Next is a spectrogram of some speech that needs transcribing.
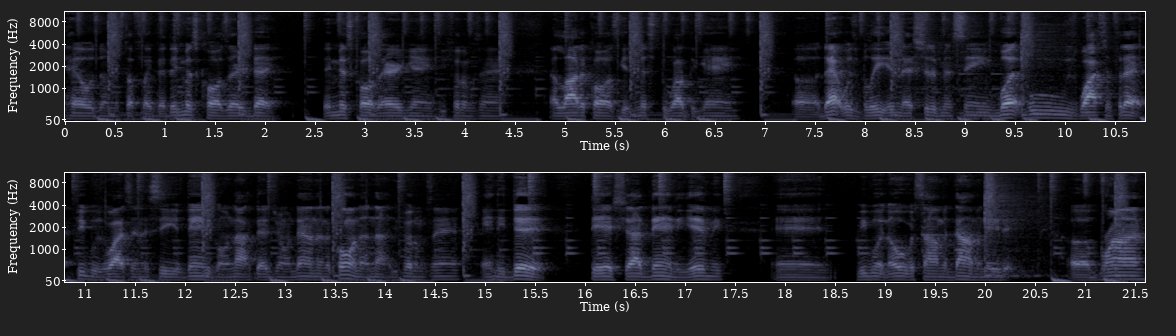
held them and stuff like that. They miss calls every day. They miss calls every game. You feel what I'm saying? A lot of calls get missed throughout the game. Uh, that was blatant. That should have been seen. But who's watching for that? People was watching to see if Danny gonna knock that joint down in the corner or not. You feel what I'm saying? And he did. Dead shot Danny. You hear me? And we went overtime and dominated. Uh, Bron,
